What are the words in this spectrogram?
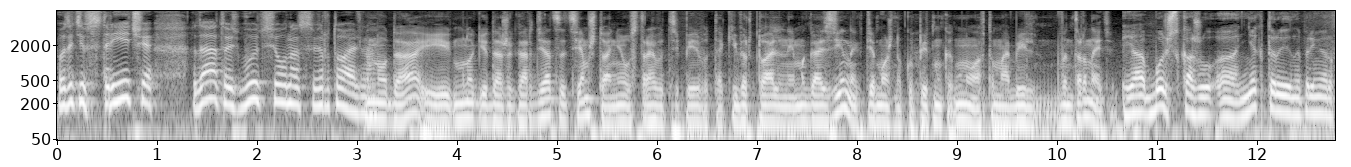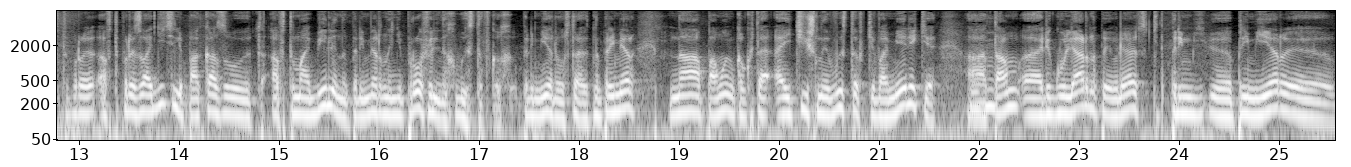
вот эти встречи, да? То есть будет все у нас виртуально. Ну да, и многие даже гордятся тем, что они устраивают теперь вот такие виртуальные магазины, где можно купить ну, автомобиль в интернете. Я больше скажу, э, некоторые, например, автопро- автопроизводители показывают автомобили, например, на непрофильных выставках. Премьеры устраивают. Например, на, по-моему, какой-то айтишной выставке в Америке, а там э, регулярно появляются какие-то э, премьеры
